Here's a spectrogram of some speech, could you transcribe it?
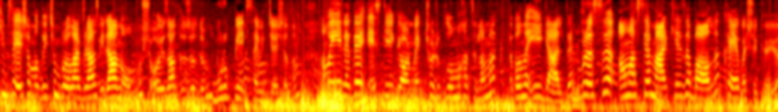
kimse yaşamadığı için buralar biraz viran olmuş. O yüzden üzüldüm. Buruk bir sevinç yaşadım. Ama yine de eskiyi görmek, çocukluğumu hatırlamak bana iyi geldi. Burası Amasya merkeze bağlı Kayabaşı köyü.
